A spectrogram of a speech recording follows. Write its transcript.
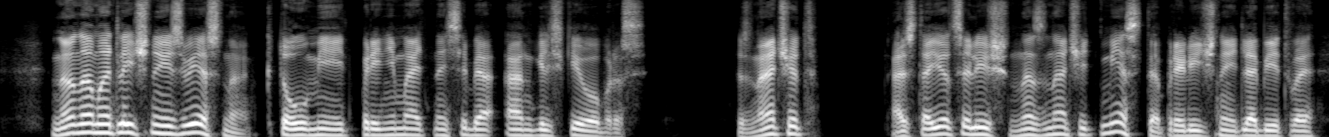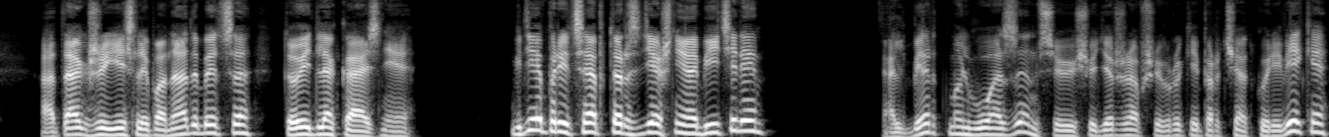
— Но нам отлично известно, кто умеет принимать на себя ангельский образ. Значит, остается лишь назначить место, приличное для битвы, а также, если понадобится, то и для казни. Где прецептор здешней обители? — Альберт Мальвуазен, все еще державший в руке перчатку Ревеке,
